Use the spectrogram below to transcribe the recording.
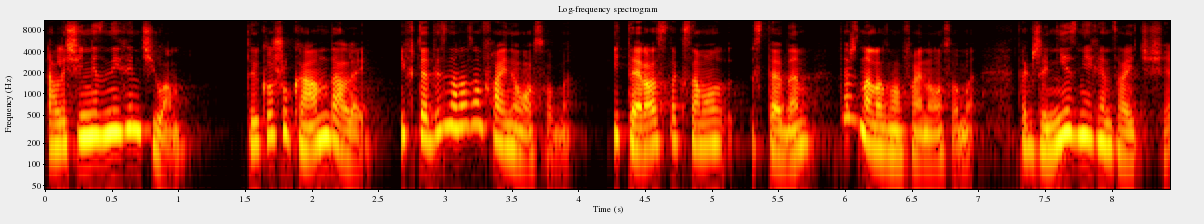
ale się nie zniechęciłam, tylko szukałam dalej. I wtedy znalazłam fajną osobę. I teraz tak samo z Tedem też znalazłam fajną osobę. Także nie zniechęcajcie się,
